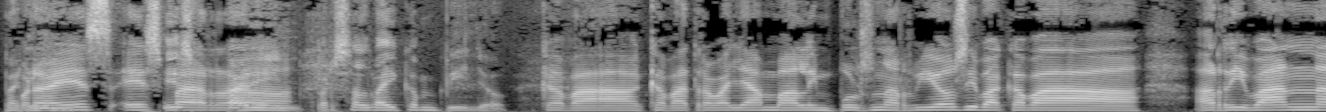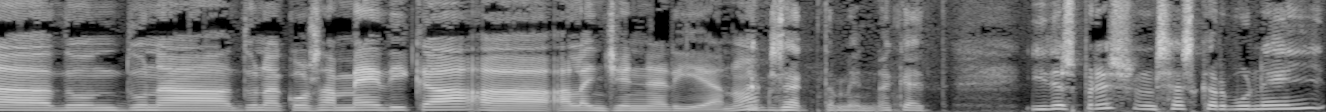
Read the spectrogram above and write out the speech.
per Però ell. és- és és per, per eh, ell, per Salvà i Campillo. que va, que va treballar amb l'impuls nerviós i va acabar arribant eh, d'un- d'una d'una cosa mèdica a, a l'enginyeria, no? Exactament, aquest. I després Francesc Carbonell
